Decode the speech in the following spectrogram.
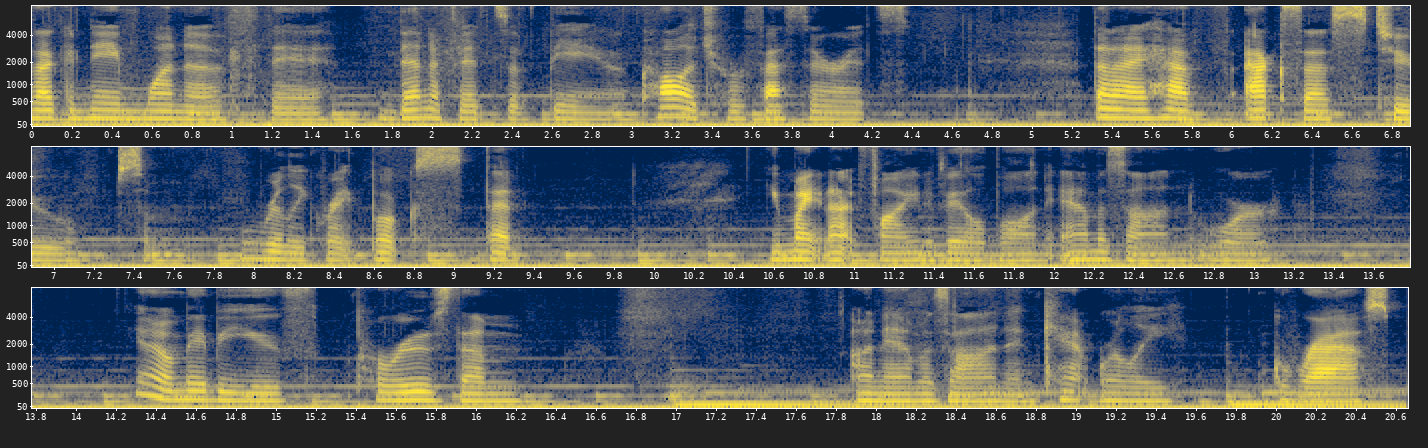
if I could name one of the benefits of being a college professor, it's that I have access to some really great books that you might not find available on Amazon, or, you know, maybe you've perused them on Amazon and can't really grasp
